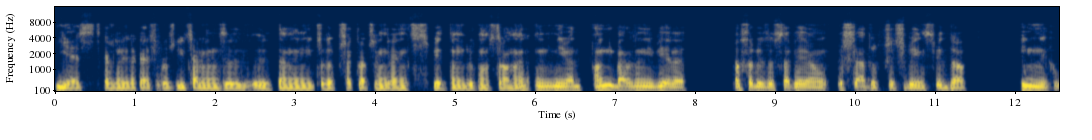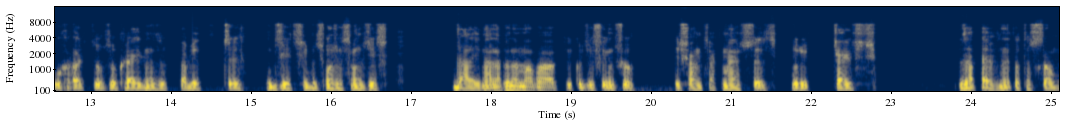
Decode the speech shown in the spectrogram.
jest. W każdym razie taka jest różnica między y, danymi co do przekroczeń granic w jedną i drugą stronę. Nie, oni bardzo niewiele po sobie zostawiają śladów w przeciwieństwie do innych uchodźców z Ukrainy, kobiet czy dzieci. Być może są gdzieś dalej. No ale na pewno mowa o kilkudziesięciu tysiącach mężczyzn, których część zapewne, to też są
